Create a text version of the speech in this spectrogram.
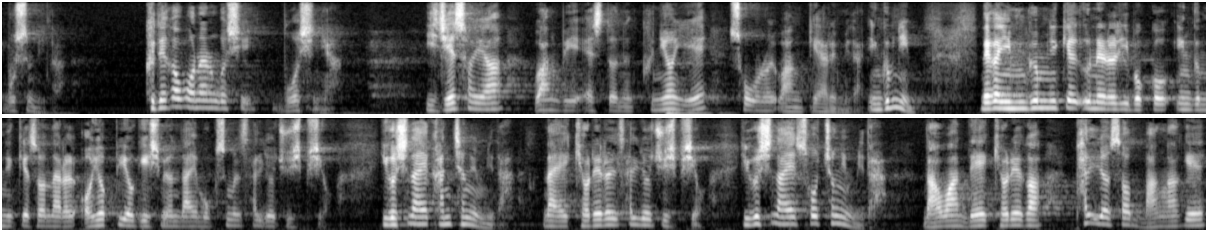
묻습니다. 그대가 원하는 것이 무엇이냐? 이제서야 왕비 에스더는 그녀의 소원을 왕께 하렵니다. 임금님, 내가 임금님께 은혜를 입었고 임금님께서 나를 어여삐 여기시면 나의 목숨을 살려 주십시오. 이것이 나의 간청입니다. 나의 결례를 살려 주십시오. 이것이 나의 소청입니다. 나와 내 결례가 팔려서 망하게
